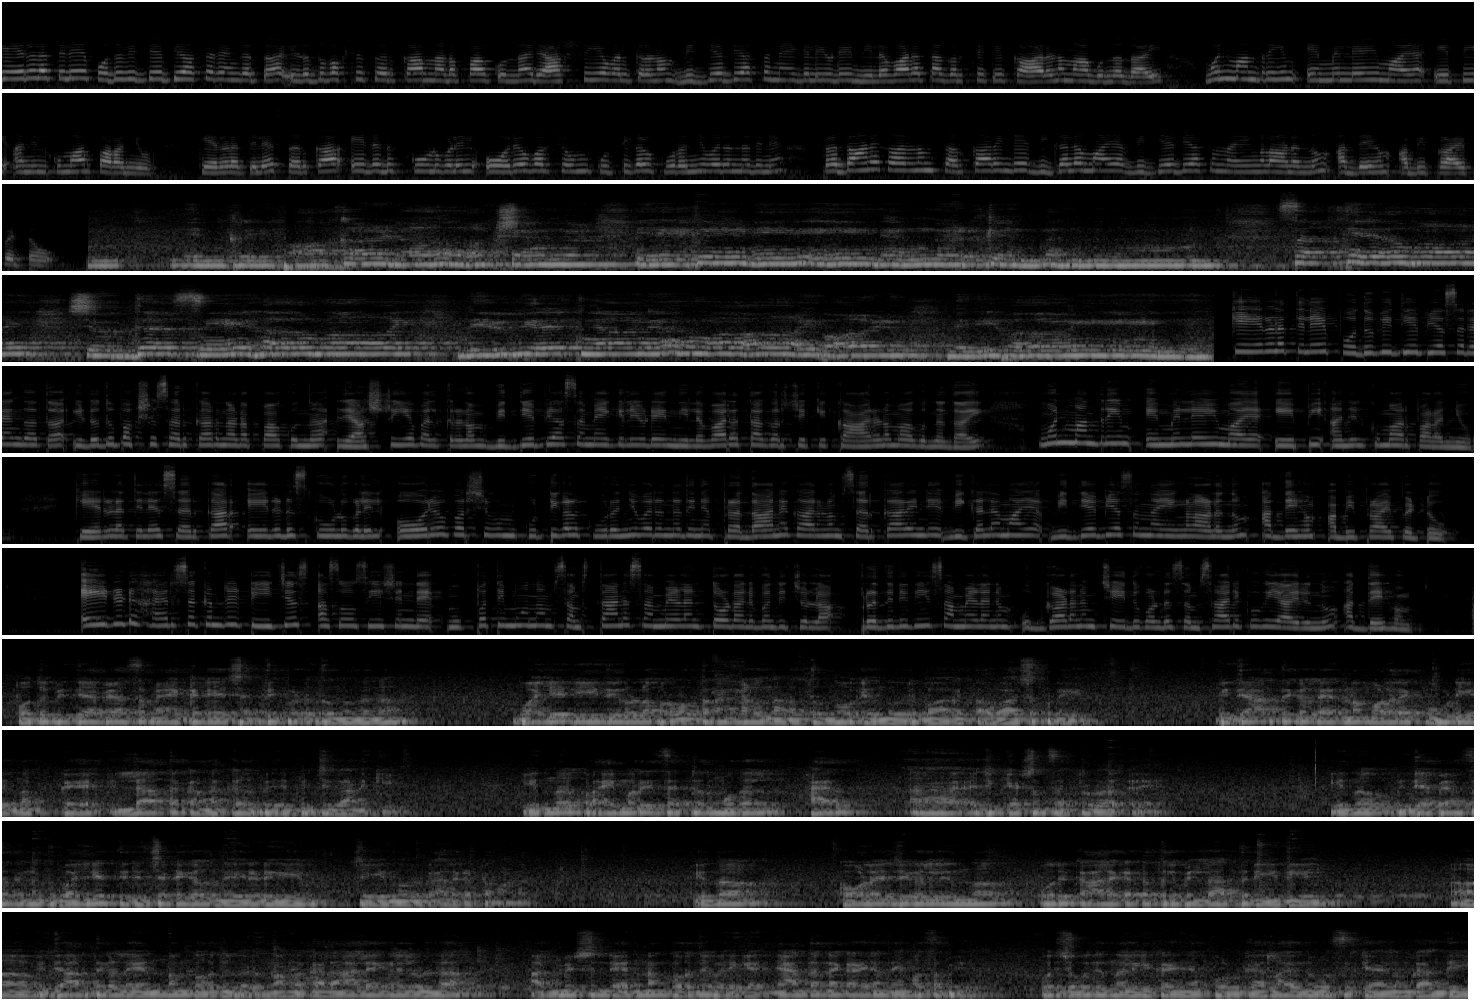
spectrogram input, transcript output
കേരളത്തിലെ പൊതുവിദ്യാഭ്യാസ രംഗത്ത് ഇടതുപക്ഷ സർക്കാർ നടപ്പാക്കുന്ന രാഷ്ട്രീയവൽക്കരണം വിദ്യാഭ്യാസ മേഖലയുടെ നിലവാര തകർച്ചയ്ക്ക് കാരണമാകുന്നതായി മുൻ മന്ത്രിയും എം എൽ എയുമായ എ പി അനിൽകുമാർ പറഞ്ഞു. കേരളത്തിലെ സർക്കാർ എയ്ഡഡ് സ്കൂളുകളിൽ ഓരോ വർഷവും കുട്ടികൾ കുറഞ്ഞു വരുന്നതിന് പ്രധാന കാരണം സർക്കാരിന്റെ വികലമായ വിദ്യാഭ്യാസ നയങ്ങളാണെന്നും അദ്ദേഹം അഭിപ്രായപ്പെട്ടു. ശുദ്ധ സ്നേഹമായി ദിവ്യജ്ഞാനമായി വാഴും ദൈവമേ. കേരളത്തിലെ പൊതുവിദ്യാഭ്യാസ രംഗത്ത് ഇടതുപക്ഷ സർക്കാർ നടപ്പാക്കുന്ന രാഷ്ട്രീയവൽക്കരണം വിദ്യാഭ്യാസ മേഖലയുടെ നിലവാര തകർച്ചയ്ക്ക് കാരണമാകുന്നതായി മുൻ മന്ത്രിയും എം എൽ എയുമായ എ പി അനിൽകുമാർ പറഞ്ഞു. കേരളത്തിലെ സർക്കാർ എയ്ഡഡ് സ്കൂളുകളിൽ ഓരോ വർഷവും കുട്ടികൾ കുറഞ്ഞു വരുന്നതിന് പ്രധാന കാരണം സർക്കാരിന്റെ വികലമായ വിദ്യാഭ്യാസ നയങ്ങളാണെന്നും അദ്ദേഹം അഭിപ്രായപ്പെട്ടു. എയ്ഡഡ് ഹയർ സെക്കൻഡറി ടീച്ചേഴ്സ് അസോസിയേഷന്റെ മുപ്പത്തിമൂന്നാം സംസ്ഥാന സമ്മേളനത്തോടനുബന്ധിച്ചുള്ള പ്രതിനിധി സമ്മേളനം ഉദ്ഘാടനം ചെയ്തുകൊണ്ട് സംസാരിക്കുകയായിരുന്നു അദ്ദേഹം. പൊതുവിദ്യാഭ്യാസ മേഖലയെ ശക്തിപ്പെടുത്തുന്നതിന് വലിയ രീതിയിലുള്ള പ്രവർത്തനങ്ങൾ നടത്തുന്നു എന്ന് ഒരു ഭാഗത്ത് അവകാശപ്പെടുകയും വിദ്യാർത്ഥികളുടെ എണ്ണം വളരെ കൂടി എന്നൊക്കെ ഇല്ലാത്ത കണക്കുകൾ പെരുപ്പിച്ച് കാണിക്കുകയും ഇന്ന് പ്രൈമറി സെക്ടർ മുതൽ ഹയർ എഡ്യൂക്കേഷൻ സെക്ടർ വരെ ഇന്ന് വിദ്യാഭ്യാസ രംഗത്ത് വലിയ തിരിച്ചടികൾ നേരിടുകയും ചെയ്യുന്ന ഒരു കാലഘട്ടമാണ്. ഇന്ന് കോളേജുകളിൽ ഇന്ന് ഒരു കാലഘട്ടത്തിലും ഇല്ലാത്ത രീതിയിൽ വിദ്യാർത്ഥികളുടെ എണ്ണം കുറഞ്ഞു വരും നമ്മുടെ കലാലയങ്ങളിലുള്ള അഡ്മിഷന്റെ എണ്ണം കുറഞ്ഞു വരികയാണ്. ഞാൻ തന്നെ കഴിഞ്ഞ നിയമസഭയിൽ ഒരു ചോദ്യം നൽകി കഴിഞ്ഞപ്പോൾ കേരള യൂണിവേഴ്സിറ്റി ആയാലും ഗാന്ധി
